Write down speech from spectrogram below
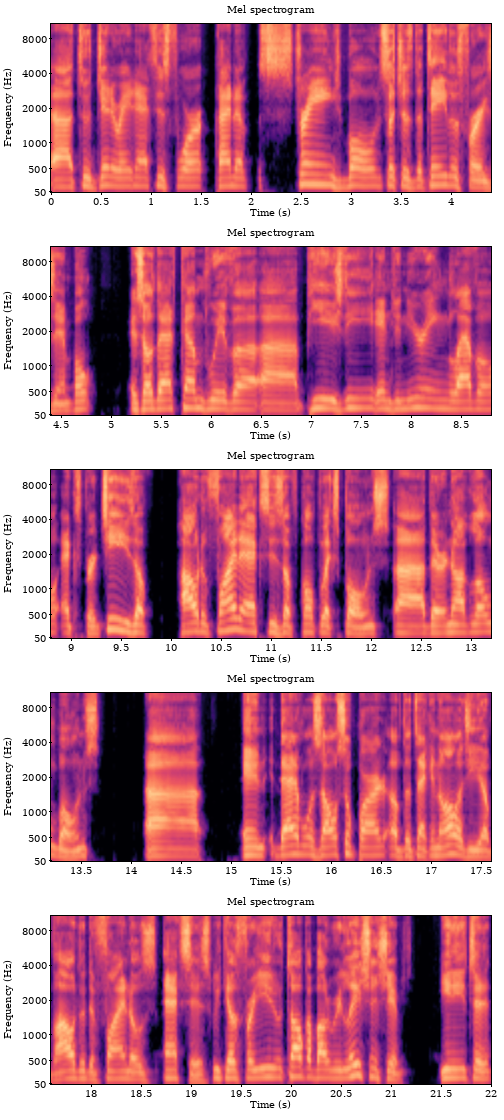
uh, to generate axis for kind of strange bones, such as the talus, for example. And so that comes with a, a PhD engineering level expertise of how to find axes of complex bones. Uh, they're not long bones. Uh, and that was also part of the technology of how to define those axes. Because for you to talk about relationships, you need to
